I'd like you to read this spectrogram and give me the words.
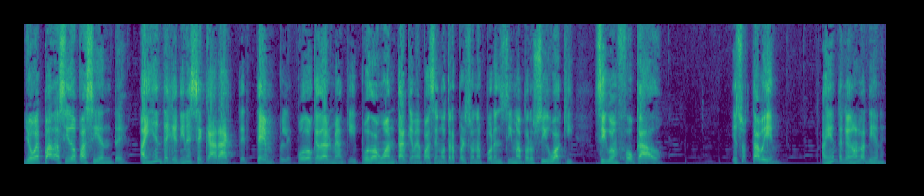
Joe Espada ha sido paciente. Hay gente que tiene ese carácter, temple. Puedo quedarme aquí, puedo aguantar que me pasen otras personas por encima, pero sigo aquí, sigo enfocado. Eso está bien. Hay gente que no la tiene.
